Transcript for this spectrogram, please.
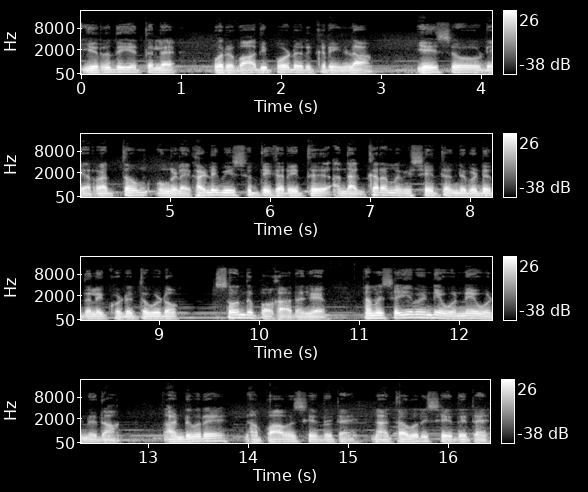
இருதயத்தில் ஒரு பாதிப்போடு இருக்கிறீங்களா? இயேசுடைய ரத்தம் உங்களை கழுவி சுத்திகரித்து அந்த அக்கிரம விஷயத்திலிருந்து விடுதலை கொடுத்து விடும். சோர்ந்து போகாதங்க. நம்ம செய்ய வேண்டிய ஒன்றே ஒன்று தான் ஆண்டவரே நான் பாவம் செய்துட்டேன். நான் தவறு செய்துட்டேன்.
